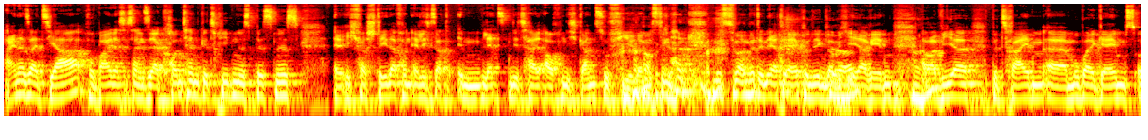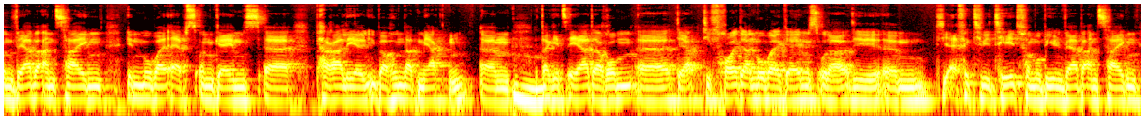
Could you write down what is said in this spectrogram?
Einerseits ja, wobei das ist ein sehr content-getriebenes Business. Ich verstehe davon ehrlich gesagt im letzten Detail auch nicht ganz so viel. Da müsste, man, müsste man mit den RTL-Kollegen, glaube ich, eher reden. Aha. Aber wir betreiben äh, Mobile Games und Werbeanzeigen in Mobile Apps und Games äh, parallel in über 100 Märkten. Ähm, mhm. Da geht es eher darum, äh, der, die Freude an Mobile Games oder die, ähm, die Effektivität von mobilen Werbeanzeigen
